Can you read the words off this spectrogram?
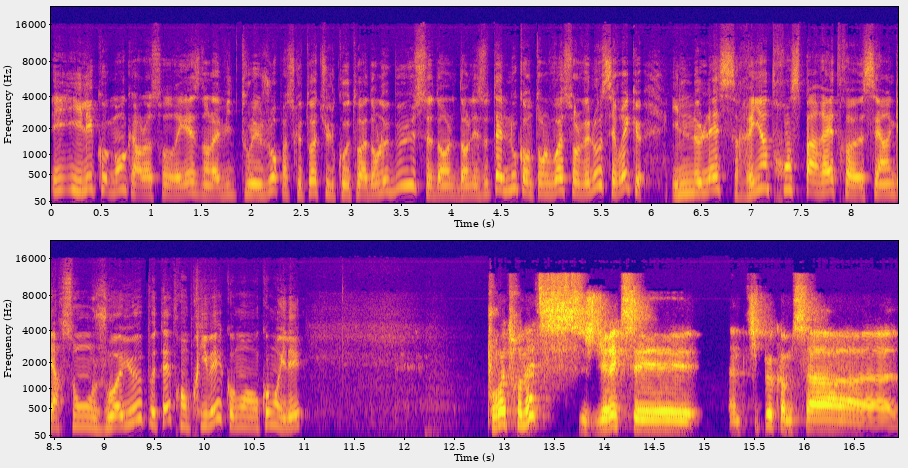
Et il est comment, Carlos Rodriguez, dans la vie de tous les jours? Parce que toi, tu le côtoies dans le bus, dans, dans les hôtels. Nous, quand on le voit sur le vélo, c'est vrai qu'il ne laisse rien transparaître. C'est un garçon joyeux, peut-être, en privé? Comment, comment il est? Pour être honnête, je dirais que c'est un petit peu comme ça euh,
